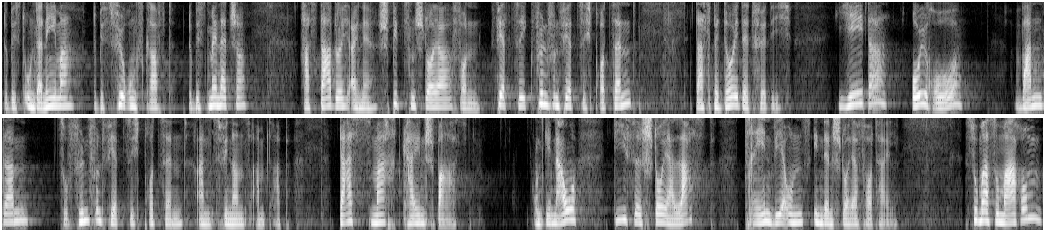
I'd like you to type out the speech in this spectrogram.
du bist Unternehmer, du bist Führungskraft, du bist Manager, hast dadurch eine Spitzensteuer von 40, 45 Prozent. Das bedeutet für dich, jeder Euro wandern zu 45 Prozent ans Finanzamt ab. Das macht keinen Spaß. Und genau diese Steuerlast drehen wir uns in den Steuervorteil. Summa summarum,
